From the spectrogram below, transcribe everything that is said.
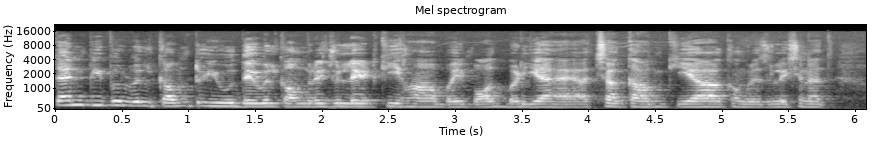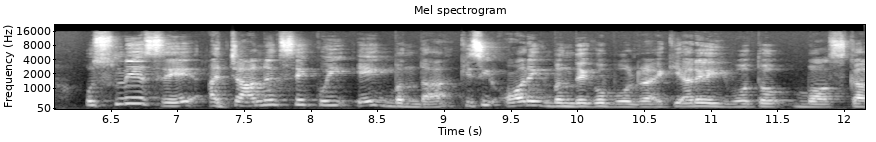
ten people will come to you they will congratulate कि हाँ भाई, बहुत बढ़िया है अच्छा काम किया कॉन्ग्रेचुलेशन है। उसमें से अचानक से कोई एक बंदा, किसी और एक बंदे को बोल रहा है कि, अरे, वो तो बॉस का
